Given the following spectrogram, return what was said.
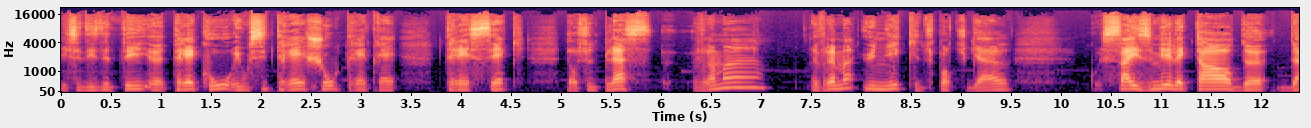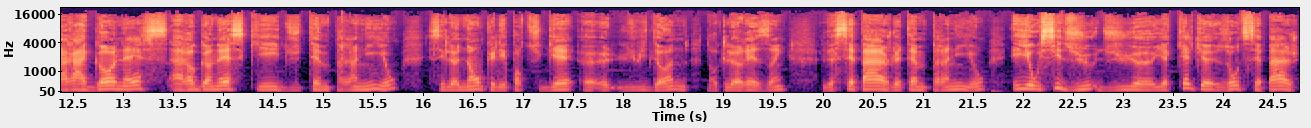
Et c'est des étés euh, très courts et aussi très chauds, très, très, très secs. Donc, c'est une place vraiment, vraiment unique du Portugal. 16 000 hectares d'Aragonès, Aragonès qui est du Tempranillo, c'est le nom que les Portugais euh, euh, lui donnent, donc le raisin, le cépage, le Tempranillo. Et il y a aussi du, euh, il y a quelques autres cépages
